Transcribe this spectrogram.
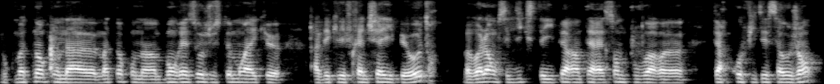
Donc maintenant qu'on a, maintenant qu'on a un bon réseau justement avec avec les French et autres, bah voilà, on s'est dit que c'était hyper intéressant de pouvoir euh, faire profiter ça aux gens.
